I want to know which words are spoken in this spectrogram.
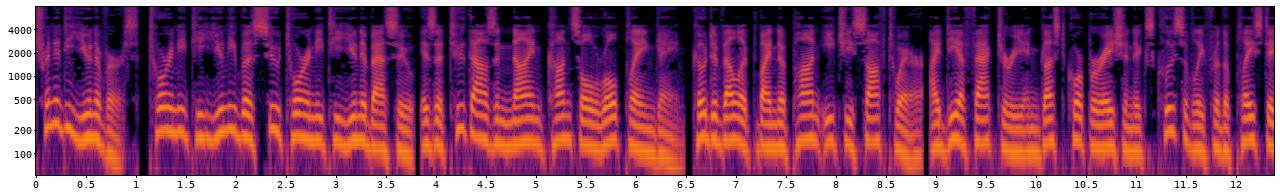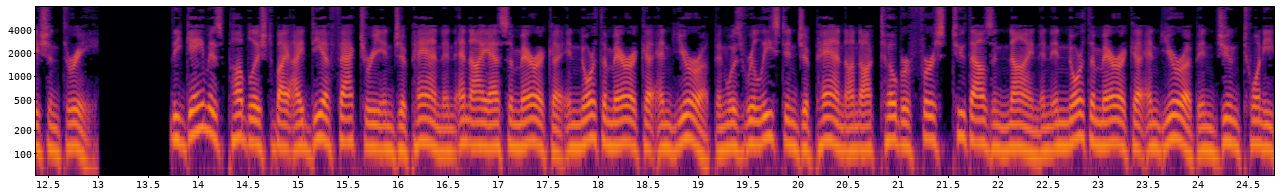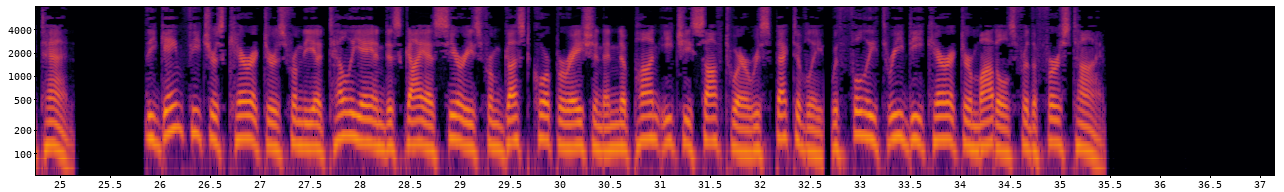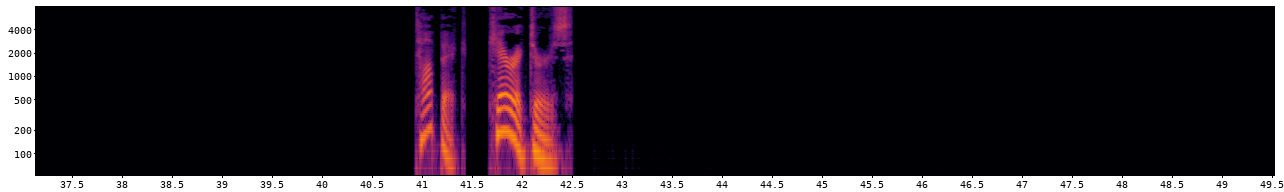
Trinity Universe, Toriniti Unibasu Toriniti Unibasu is a 2009 console role-playing game, co-developed by Nippon Ichi Software, Idea Factory and Gust Corporation exclusively for the PlayStation 3. The game is published by Idea Factory in Japan and NIS America in North America and Europe and was released in Japan on October 1, 2009 and in North America and Europe in June 2010. The game features characters from the Atelier and Disgaea series from Gust Corporation and Nippon Ichi Software respectively, with fully 3D character models for the first time. Topic: Characters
